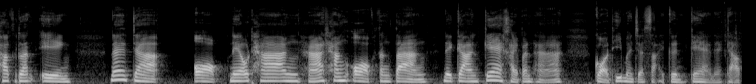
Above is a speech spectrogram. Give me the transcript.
ภาครัฐเอง น่าจะ ออกแนวทางหาทางออกต่างๆ ในการแก้ไขปัญหาก่อนที่มันจะสายเกินแก้นะครับ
